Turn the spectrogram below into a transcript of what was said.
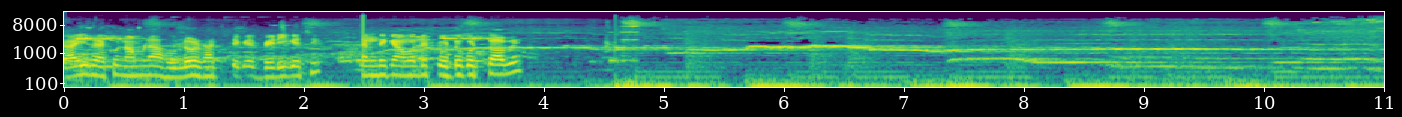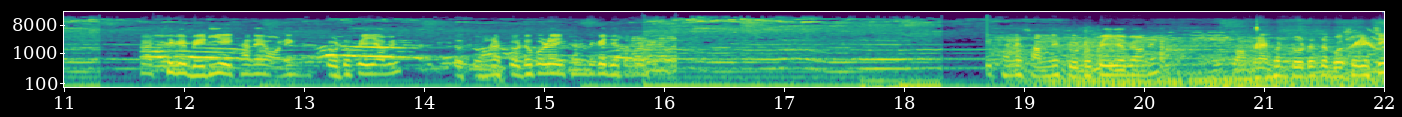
গাইজ এখন আমরা হুলোর ঘাট থেকে বেরিয়ে গেছি। এখান থেকে আমাদের টোটো করতে হবে। থেকে বেরিয়ে এখানে অনেক টোটো পেয়ে যাবে। তো তোমরা টোটো করে এখান থেকে যেতে পারো। এখানে সামনে টোটো পেয়ে যাবে অনেক। তো আমরা এখন টোটোতে বসে গেছি।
